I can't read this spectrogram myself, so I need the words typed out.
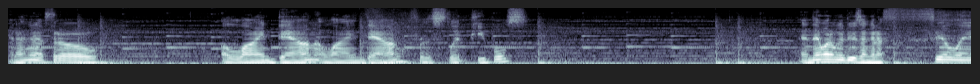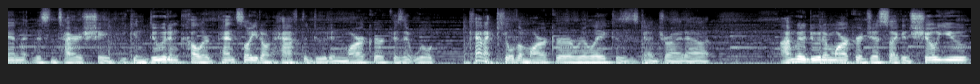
And I'm gonna throw a line down, a line down for the slit pupils. And then what I'm gonna do is I'm gonna fill in this entire shape. You can do it in colored pencil. You don't have to do it in marker because it will kind of kill the marker really because it's gonna dry it out. I'm gonna do it in marker just so I can show you.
